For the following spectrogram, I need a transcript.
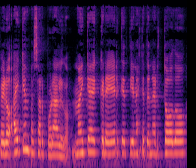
pero hay que empezar por algo. No hay que creer que tienes que tener todo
